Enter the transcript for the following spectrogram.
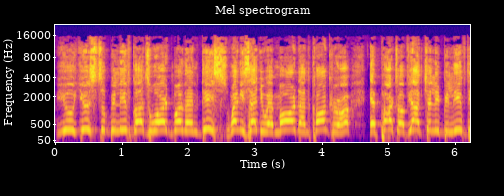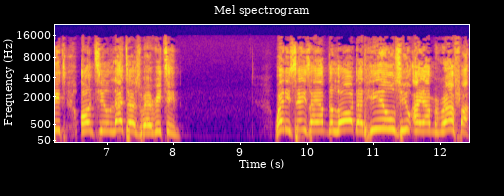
You used to believe God's word more than this. When he said you were more than conqueror, a part of you actually believed it until letters were written. When he says, I am the Lord that heals you, I am Rapha.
